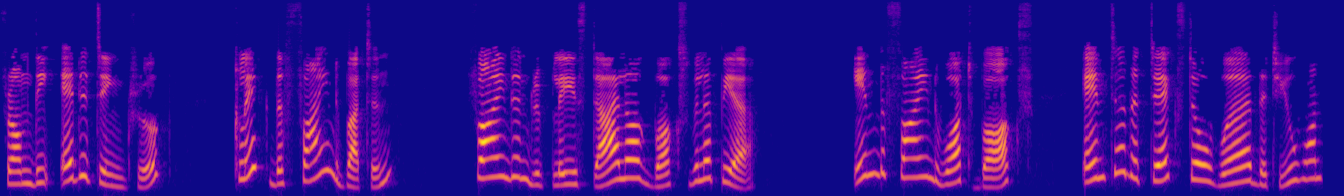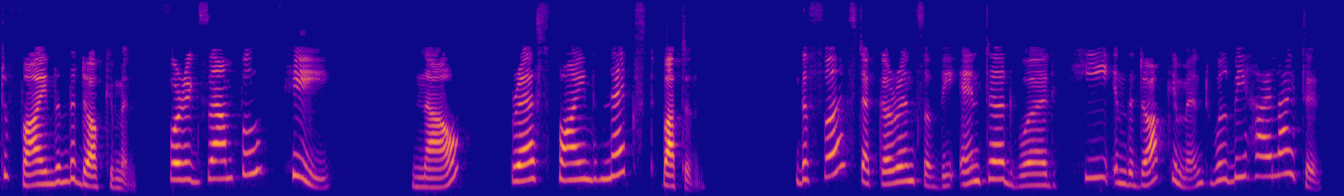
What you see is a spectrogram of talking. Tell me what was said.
From the Editing group, Click the Find button. Find and Replace dialog box will appear. In the Find What box, enter the text or word that you want to find in the document. For example, he. Now, press Find Next button. The first occurrence of the entered word he in the document will be highlighted.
